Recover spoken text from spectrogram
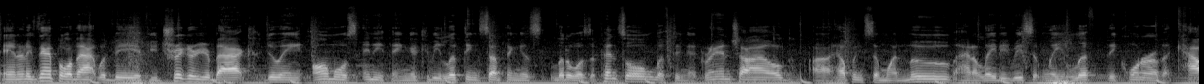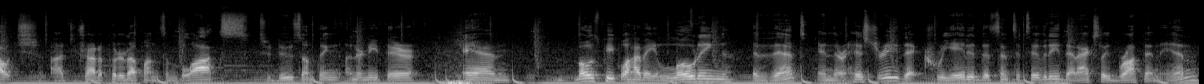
And an example of that would be if you trigger your back doing almost anything. It could be lifting something as little as a pencil, lifting a grandchild, uh, helping someone move. I had a lady recently lift the corner of a couch uh, to try to put it up on some blocks to do something underneath there. And most people have a loading event in their history that created the sensitivity that actually brought them in.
